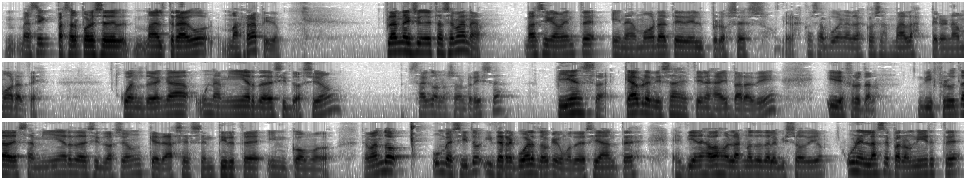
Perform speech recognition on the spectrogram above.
me hace pasar por ese mal trago más rápido. Plan de acción de esta semana. Básicamente, enamórate del proceso, de las cosas buenas, de las cosas malas, pero enamórate cuando te venga una mierda de situación, saca una sonrisa, piensa qué aprendizajes tienes ahí para ti y disfrútalo. Disfruta de esa mierda de situación que te hace sentirte incómodo. Te mando un besito y te recuerdo que, como te decía antes, tienes abajo en las notas del episodio un enlace para unirte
